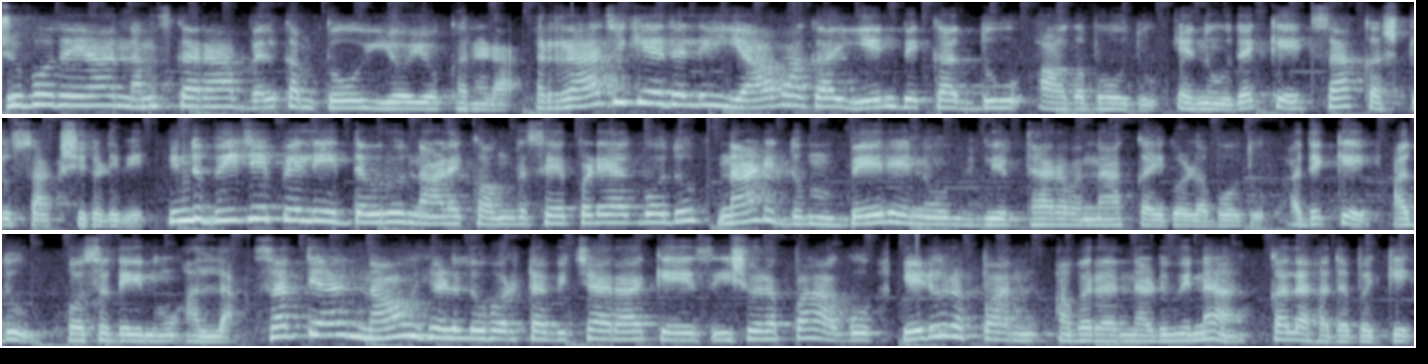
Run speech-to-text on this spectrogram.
ಶುಭೋದಯ, ನಮಸ್ಕಾರ ವೆಲ್ಕಮ್ ಟು ಯೋಯೋ ಕನ್ನಡ ರಾಜಕೀಯದಲ್ಲಿ ಯಾವಾಗ ಏನ್ ಬೇಕಾದ್ದು ಆಗಬಹುದು ಎನ್ನುವುದಕ್ಕೆ ಸಾಕಷ್ಟು ಸಾಕ್ಷಿಗಳಿವೆ. ಇಂದು ಬಿಜೆಪಿಯಲ್ಲಿ ಇದ್ದವರು ನಾಳೆ ಕಾಂಗ್ರೆಸ್ ಸೇರ್ಪಡೆಯಾಗಬಹುದು ನಾಡಿದ್ದು ಬೇರೇನು ನಿರ್ಧಾರವನ್ನ ಕೈಗೊಳ್ಳಬಹುದು. ಅದಕ್ಕೆ ಅದು ಹೊಸದೇನೂ ಅಲ್ಲ. ಸದ್ಯ ನಾವು ಹೇಳಲು ಹೊರಟ ವಿಚಾರ ಕೆಎಸ್ ಈಶ್ವರಪ್ಪ ಹಾಗೂ ಯಡಿಯೂರಪ್ಪ ಅವರ ನಡುವಿನ ಕಲಹದ ಬಗ್ಗೆ.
